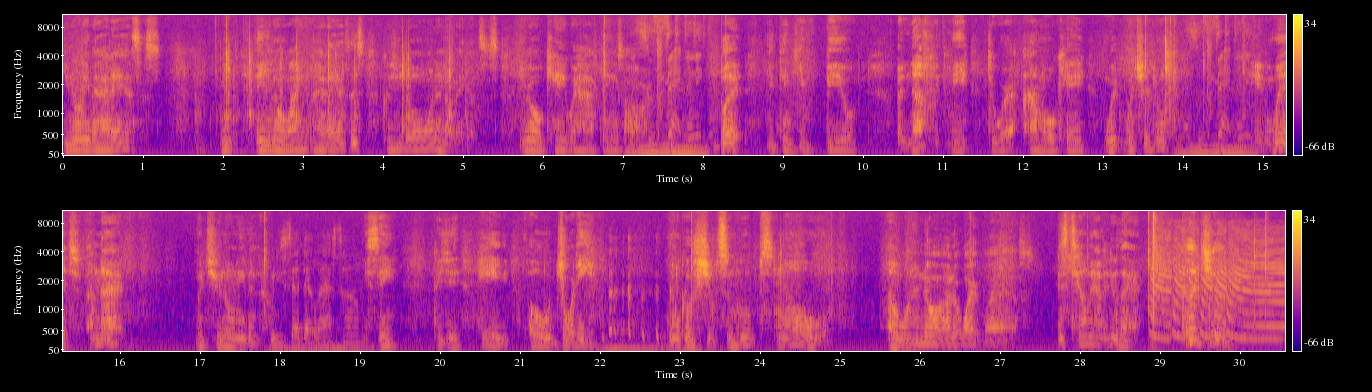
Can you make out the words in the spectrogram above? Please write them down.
You don't even have the answers. Mm, and you know why you don't have the answers? Because you don't want to know the answers. You're okay with how things are. But you think you build enough with me to where I'm okay with what you're doing. In which I'm not. But you don't even know. When you said that last time? You see? Because you, hey, oh, Jordy, I'm going to go shoot some hoops. No. I want to know how to wipe my ass. Just tell me how to do that. Could you?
